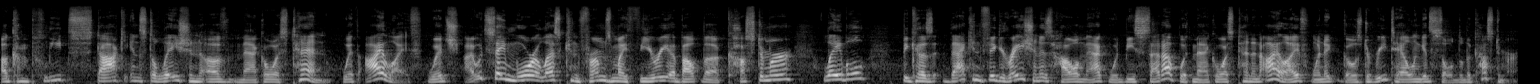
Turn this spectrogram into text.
a complete stock installation of macOS 10 with iLife, which I would say more or less confirms my theory about the customer label, because that configuration is how a Mac would be set up with macOS 10 and iLife when it goes to retail and gets sold to the customer.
